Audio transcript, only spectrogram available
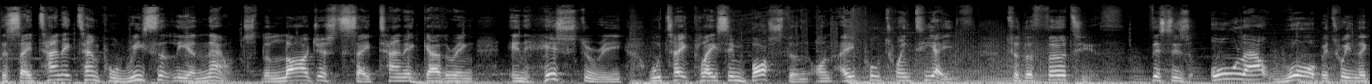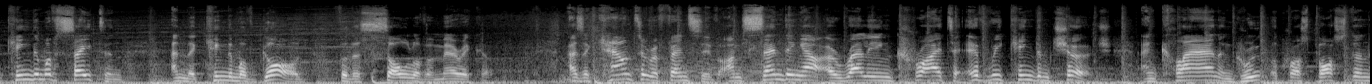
The Satanic Temple recently announced the largest satanic gathering in history will take place in Boston on April 28th to the 30th. This is all out war between the kingdom of Satan and the kingdom of God for the soul of America. As a counter-offensive, I'm sending out a rallying cry to every kingdom church and clan and group across Boston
